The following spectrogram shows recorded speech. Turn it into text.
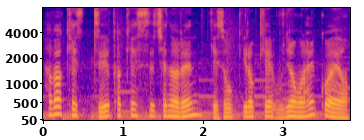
하바캐스트, 팟캐스트 채널은 계속 이렇게 운영을 할 거예요.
